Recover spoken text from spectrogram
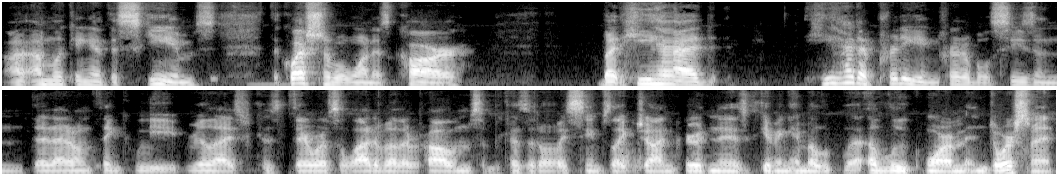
I, I'm looking at the schemes. The questionable one is Carr, but he had he had a pretty incredible season that I don't think we realized because there was a lot of other problems and because it always seems like Jon Gruden is giving him a, a lukewarm endorsement.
